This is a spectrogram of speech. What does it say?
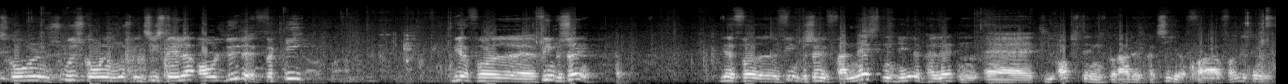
skolens udskoling. Nu skal vi tige stille og lytte, fordi vi har fået øh, fint besøg. Vi har fået øh, fint besøg fra næsten hele paletten af de opstillingsberettede partier fra Folketinget.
